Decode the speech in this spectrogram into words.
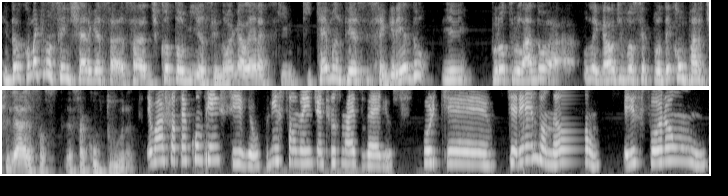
Então, como é que você enxerga essa, essa dicotomia, assim, de uma galera que, que quer manter esse segredo e, por outro lado, o legal de você poder compartilhar essa, essa cultura? Eu acho até compreensível, principalmente entre os mais velhos, porque, querendo ou não, eles foram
